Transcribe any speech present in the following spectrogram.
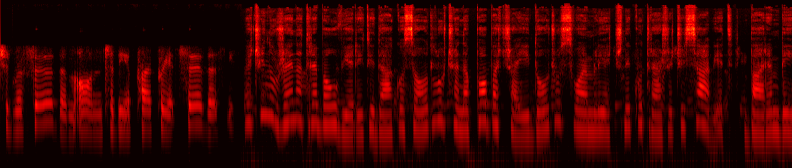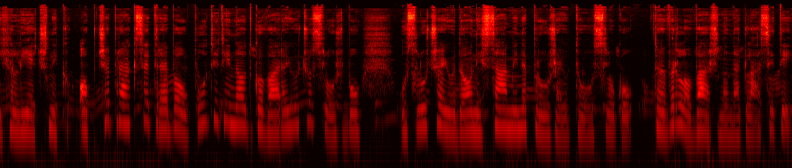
should refer them on to the appropriate service. Većinu žena treba uvjeriti da ako se odluče na pobačaj i dođu svojem liječniku tražeći savjet, barem bi ih liječnik opće prakse treba uputiti na odgovarajuću službu u slučaju da oni sami ne pružaju tu uslugu. To je vrlo važno naglasiti.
